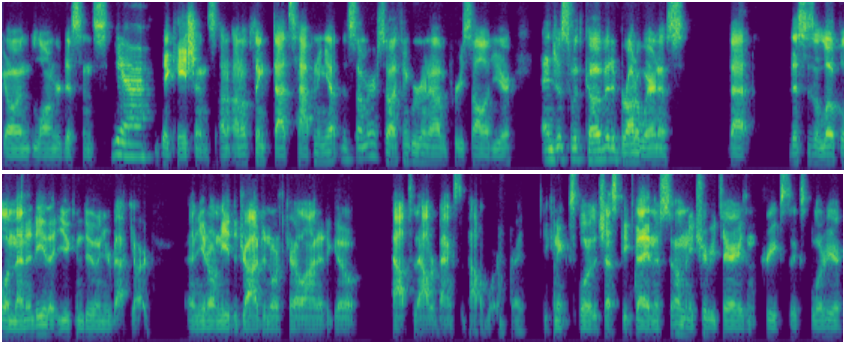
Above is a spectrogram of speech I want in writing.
going longer distance yeah vacations I don't, I don't think that's happening yet this summer so i think we're going to have a pretty solid year and just with covid it brought awareness that this is a local amenity that you can do in your backyard and you don't need to drive to north carolina to go out to the outer banks to paddleboard right you can explore the chesapeake bay and there's so many tributaries and creeks to explore here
